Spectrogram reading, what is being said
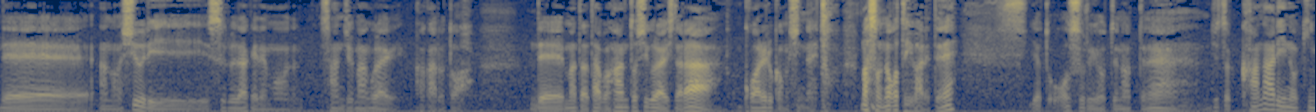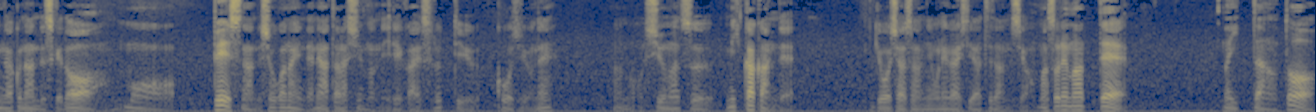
で、あの、修理するだけでも30万ぐらいかかると。で、また多分半年ぐらいしたら壊れるかもしれないと。まあそんなこと言われてね。いや、どうするよってなってね、実はかなりの金額なんですけど、もう、ベースなんでしょうがないんでね、新しいものに入れ替えするっていう工事をね、あの、週末3日間で業者さんにお願いしてやってたんですよ。まあそれもあって、まあ行ったのと、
